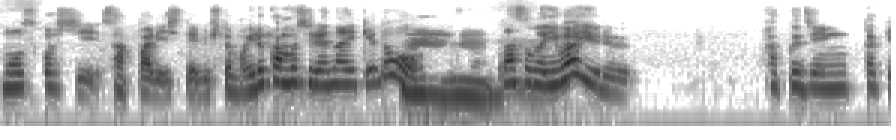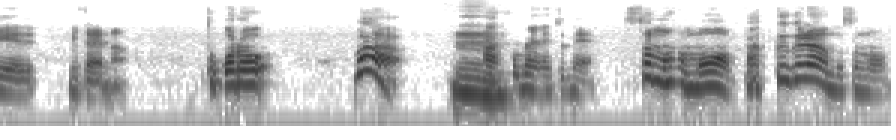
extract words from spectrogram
もう少しさっぱりしてる人もいるかもしれないけど、うんうん。まあ、そのいわゆる白人家系みたいなところは、うん。あごめんえっとねそもそもバックグラウンドその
